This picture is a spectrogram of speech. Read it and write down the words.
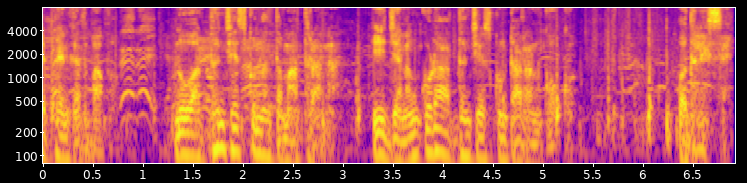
చెప్పాను కదా బాబు. నువ్వు అర్థం చేసుకున్నంత మాత్రాన ఈ జనం కూడా అర్థం చేసుకుంటారనుకోకు. వదిలేసాయి.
